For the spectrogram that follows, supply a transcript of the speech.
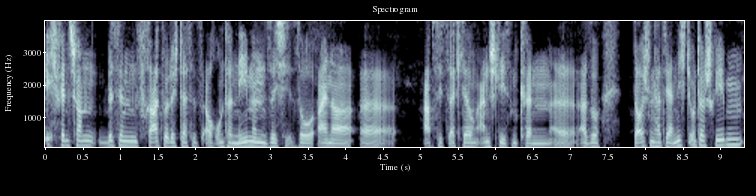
ich finde es schon ein bisschen fragwürdig, dass jetzt auch Unternehmen sich so einer äh, Absichtserklärung anschließen können. Äh, also Deutschland hat ja nicht unterschrieben,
